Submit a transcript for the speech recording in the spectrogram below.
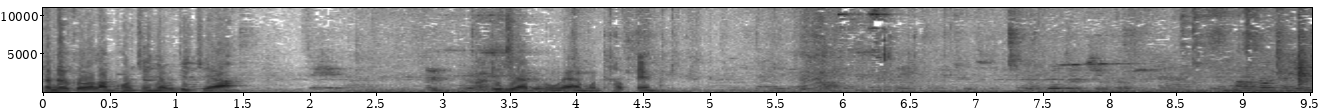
anh nói có làm phòng chè nhớ thì chè à ý ra đến một cái một thấp em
